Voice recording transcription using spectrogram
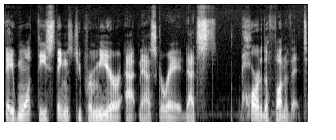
they want these things to premiere at masquerade. That's part of the fun of it.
